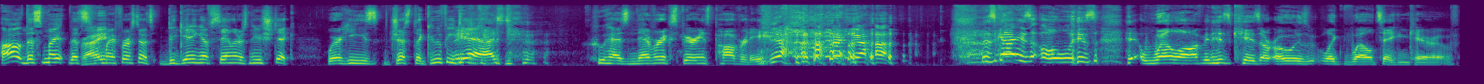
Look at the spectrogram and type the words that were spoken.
Oh, this might that's Right? my first notes. Beginning of Sandler's new shtick, where he's just the goofy dad who has never experienced poverty. yeah. This guy is always well off, and his kids are always like well taken care of.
